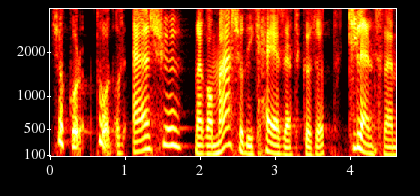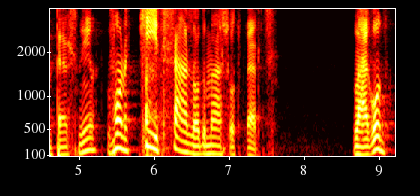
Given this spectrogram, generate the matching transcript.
És akkor tudod, az első meg a második helyezett között 90 percnél van két század másodperc. Vágod?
